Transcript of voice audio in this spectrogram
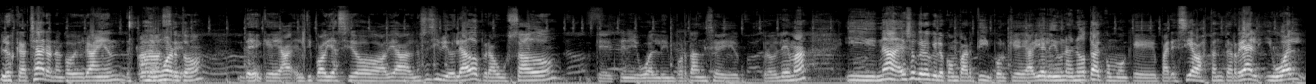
Lo escracharon a Kobe Bryant después Ah, de muerto. De que el tipo había sido, había, no sé si violado, pero abusado. Que tiene igual de importancia y problema. Y nada, eso creo que lo compartí. Porque había leído una nota como que parecía bastante real. Igual,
